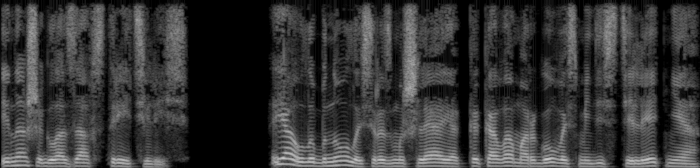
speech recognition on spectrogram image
и наши глаза встретились. Я улыбнулась, размышляя, какова Марго восьмидесятилетняя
